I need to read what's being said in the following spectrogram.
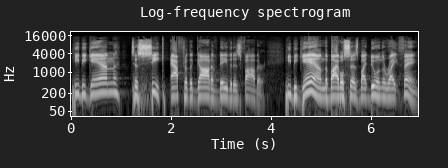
He began to seek after the God of David his father. He began, the Bible says, by doing the right thing.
